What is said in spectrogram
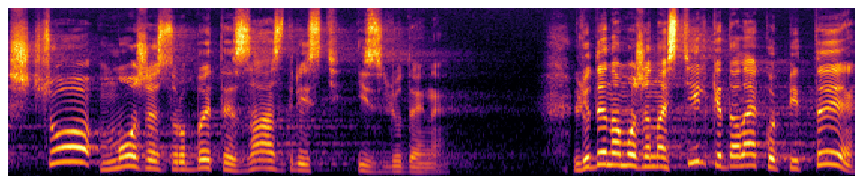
що може зробити заздрість із людини. Людина може настільки далеко піти,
